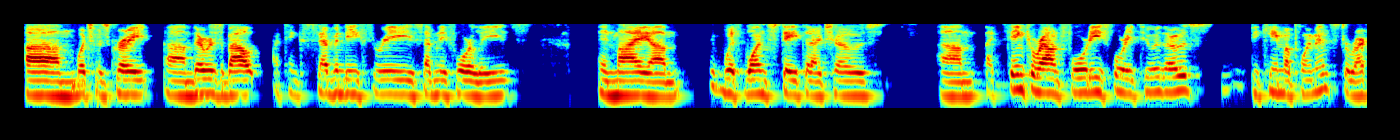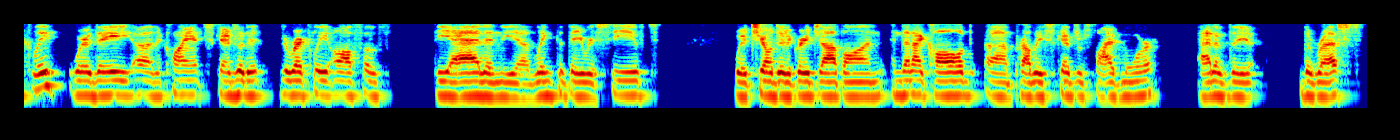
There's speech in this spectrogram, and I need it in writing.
um, which was great. Um, there was about, I think, 73, 74 leads in my, um, with one state that I chose. Um, I think around 40, 42 of those became appointments directly where they, uh, the client scheduled it directly off of the ad and the uh, link that they received, which y'all did a great job on. And then I called, uh, probably scheduled five more out of the the rest.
